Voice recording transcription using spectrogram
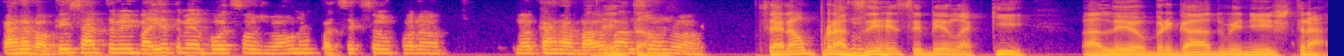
carnaval. Quem sabe também Bahia também é boa de São João, né? Pode ser que se eu não for no, no carnaval, eu então, vá no então, São João. Será um prazer recebê-la aqui. Valeu, obrigado, ministra.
